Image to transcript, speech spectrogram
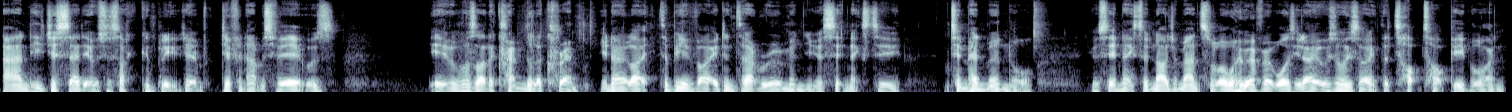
and he just said it was just like a completely different atmosphere. It was it was like the creme de la creme, you know, like to be invited into that room and you're sitting next to Tim Henman or you're sitting next to Nigel Mansell or whoever it was, you know, it was always like the top top people and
